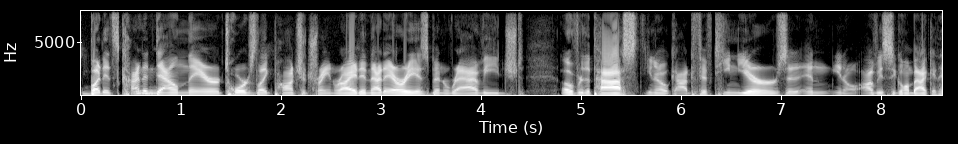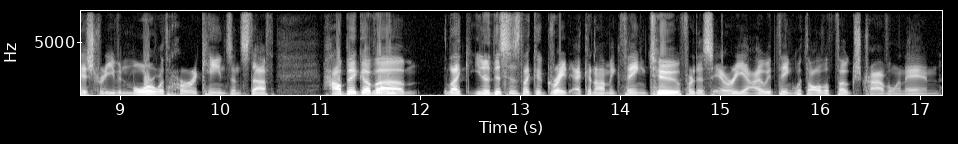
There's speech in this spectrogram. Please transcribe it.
But it's kind of Mhm. down there towards Lake Pontchartrain, right? And that area has been ravaged over the past, you know, God, 15 years. And, and you know, obviously going back in history even more with hurricanes and stuff. How big of a, like, you know, this is like a great economic thing too for this area, I would think, with all the folks traveling in.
